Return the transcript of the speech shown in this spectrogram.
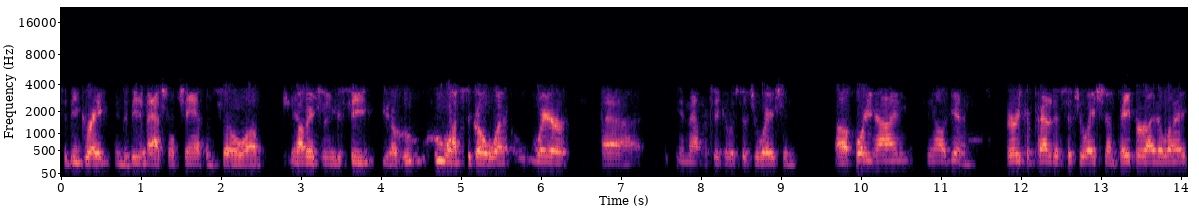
to be great and to be a national champ. And so, uh, you know, I'm interested to see, you know, who who wants to go wh- where, uh, in that particular situation. Uh, 49, you know, again, very competitive situation on paper right away.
